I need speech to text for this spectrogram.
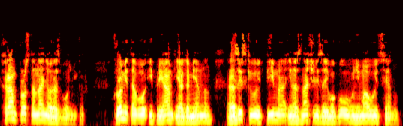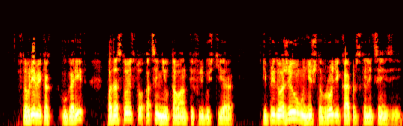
Храм просто нанял разбойников. Кроме того, и Приам, и Агамемнон разыскивают Пимора и назначили за его голову немалую цену, в то время как Угорит по достоинству оценил таланты флибустьера и предложил ему нечто вроде каперской лицензии.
